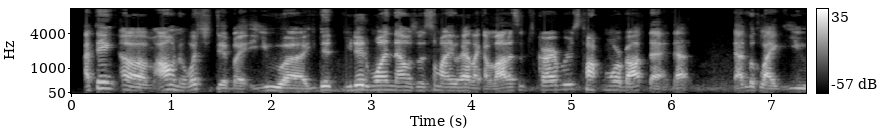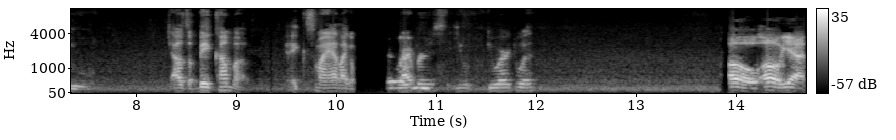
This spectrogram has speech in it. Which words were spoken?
I think um I don't know what you did, but you uh you did you did one that was with somebody who had like a lot of subscribers. Talk more about that. That that looked like you that was a big come up. Like somebody had like a subscribers you you worked with. Oh, oh yeah,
